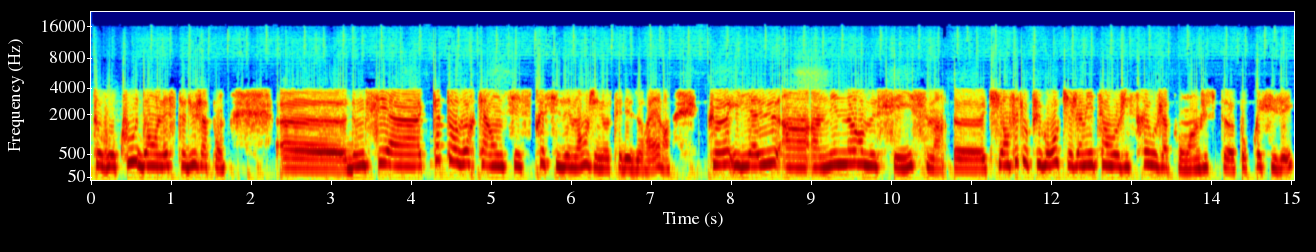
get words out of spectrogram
Tohoku, dans l'est du Japon. Euh, donc c'est à 14h46 précisément, j'ai noté les horaires, qu'il y a eu un, un énorme séisme euh, qui est en fait le plus gros qui ait jamais été enregistré au Japon, hein, juste euh, pour préciser.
